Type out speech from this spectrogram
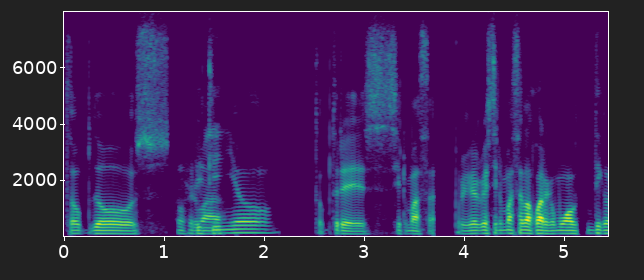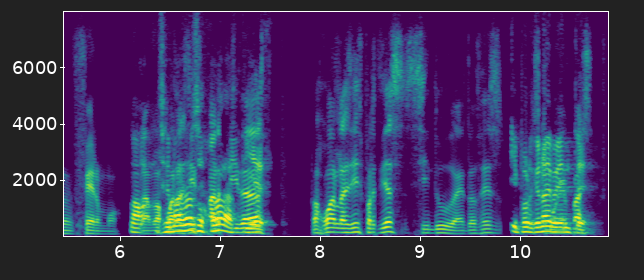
Top 2 Confirmado. Vitiño. Top 3 Sirmaza. Porque creo que Sirmaza va a jugar como un auténtico enfermo. No, Va a jugar las se 10 juega a las partidas- 10. Va a jugar las 10 partidas sin duda. Entonces, Y porque no hay como que 20. vas-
